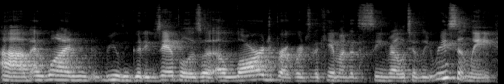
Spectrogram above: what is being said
Um, and one really good example is a, a large brokerage that came onto the scene relatively recently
